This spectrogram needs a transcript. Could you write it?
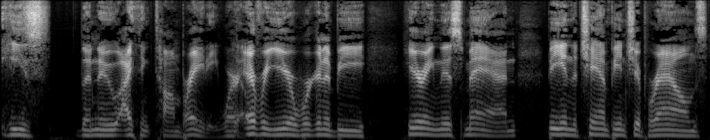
he's the new I think Tom Brady, where every year we're going to be hearing this man be in the championship rounds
